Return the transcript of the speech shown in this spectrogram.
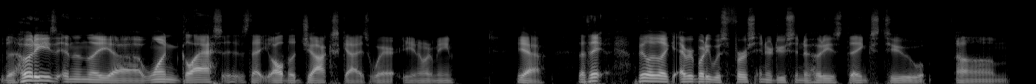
the hoodies, and then the uh, one glasses that all the jocks guys wear. You know what I mean? Yeah. The thing, I feel like everybody was first introduced into hoodies thanks to um,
